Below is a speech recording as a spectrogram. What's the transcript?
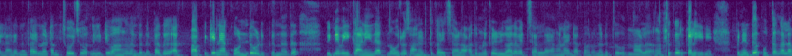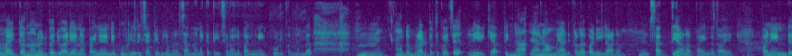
എല്ലാവരും കൈനീട്ടം ചോദിച്ചു നീട്ടി വാങ്ങുന്നുണ്ട്. എന്നിട്ട് അത് പപ്പയ്ക്ക് തന്നെയാണ് കൊണ്ടു കൊടുക്കുന്നത്. പിന്നെ ഈ കണീന്റെ അകത്തുനിന്ന് ഓരോ സാധനം എടുത്ത് കഴിച്ചാൾ അത് നമ്മൾ കഴുകാതെ വെച്ചല്ലേ. അങ്ങനെ അതിന്റെ അകത്ത് നിന്ന് ഓരോന്ന് എടുത്ത് തിന്നാൾ അങ്ങനത്തെ ഒരു കളിയിന് പിന്നെ ഇത് പുത്തങ്കലം മഴിക്കുക എന്ന് പറഞ്ഞൊരു പരിപാടിയാണ്. അപ്പം അതിന് വേണ്ടി പുതിയൊരു ചട്ടിയിൽ നമ്മൾ ചന്ദനൊക്കെ തേച്ച് നല്ല ഭംഗിയാക്കി കൊടുക്കുന്നുണ്ട്. അത് നമ്മൾ അടുപ്പത്തൊക്കെ വെച്ച് വേവിക്കുക. പിന്നെ ഞാനും അമ്മയും അടുക്കള പണിയിലാണ്. സദ്യയാണ്. അപ്പോൾ അതിന്റെതായ പണിയുണ്ട്.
